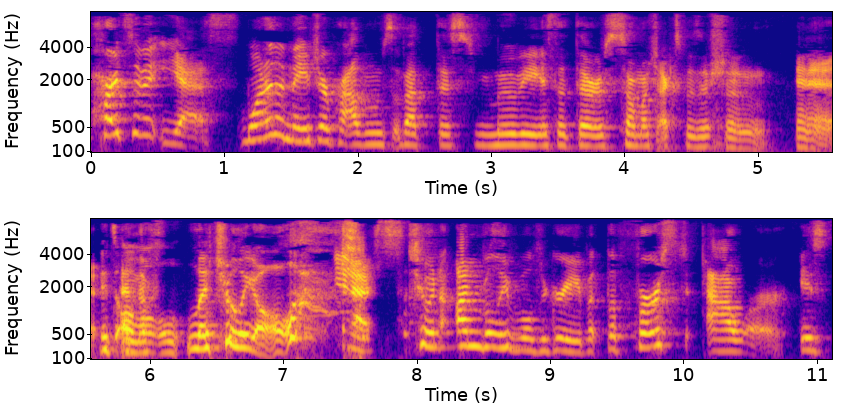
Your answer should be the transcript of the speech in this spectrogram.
parts of it, yes. One of the major problems about this movie is that there's so much exposition in it. It's And the all, literally all. yes, to an unbelievable degree. But the first hour is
